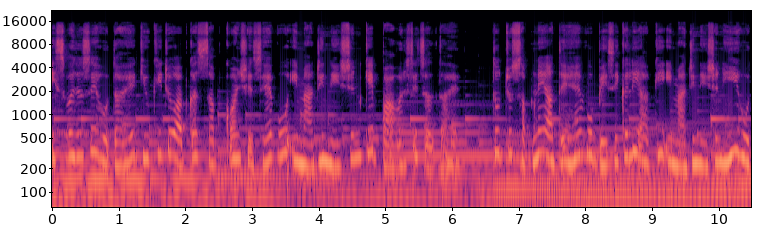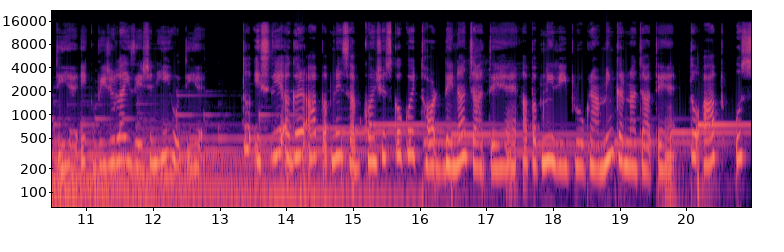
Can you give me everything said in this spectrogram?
इस वजह से होता है क्योंकि जो आपका सबकॉन्शियस है, वो इमेजिनेशन के पावर से चलता है। तो जो सपने आते हैं, वो बेसिकली आपकी इमेजिनेशन ही होती है, एक विजुलाइजेशन ही होती है। तो इसलिए अगर आप अपने सबकॉन्शियस को कोई थॉट देना चाहते हैं, आप अपनी रीप्रोग्रामिंग करना चाहते हैं तो आप उस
